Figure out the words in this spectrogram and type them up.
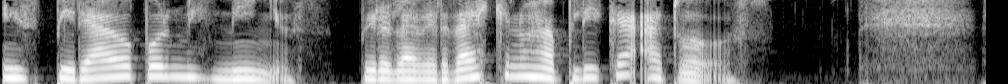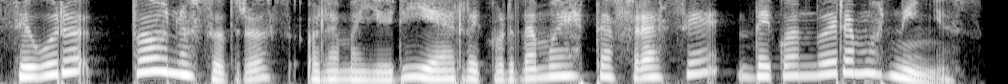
inspirado por mis niños, pero la verdad es que nos aplica a todos. Seguro todos nosotros, o la mayoría, recordamos esta frase de cuando éramos niños.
